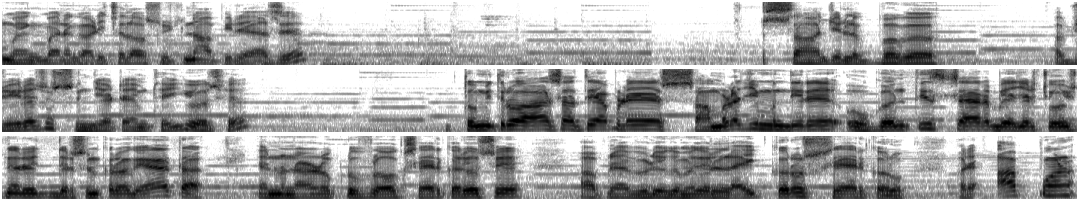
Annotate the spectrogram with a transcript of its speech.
મયંકભાઈને ગાડી ચલાવવા સૂચના આપી રહ્યા છે. સાંજે લગભગ, આપ જોઈ રહ્યા છો, સંધ્યા ટાઈમ થઈ ગયો છે. તો મિત્રો આ સાથે આપણે શામળાજી મંદિરે ઓગણત્રીસ ચાર બે હજાર ચોવીસના રોજ દર્શન કરવા ગયા હતા. એનો નાનકડો વ્લોગ શેર કર્યો છે. આપણે આ વીડિયો ગમે તો લાઈક કરો શેર કરો અને આપ પણ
